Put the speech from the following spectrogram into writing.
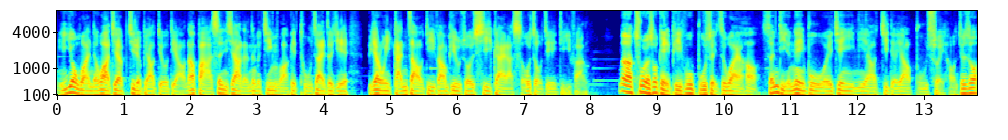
你用完的话记得记得不要丢掉，然后把剩下的那个精华给涂在这些比较容易干燥的地方，譬如说膝盖啦、手肘这些地方。那除了说给皮肤补水之外，哈，身体的内部我也建议你也要记得要补水，哈，就是说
